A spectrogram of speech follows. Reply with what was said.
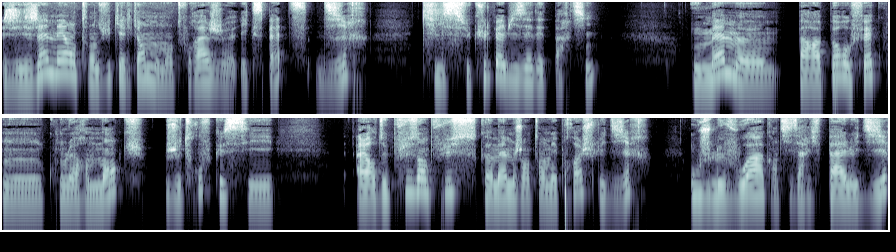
j'ai jamais entendu quelqu'un de mon entourage expat dire qu'il se culpabilisait d'être parti ou même euh, par rapport au fait qu'on leur manque. Je trouve que c'est alors de plus en plus quand même j'entends mes proches le dire où je le vois quand ils n'arrivent pas à le dire.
